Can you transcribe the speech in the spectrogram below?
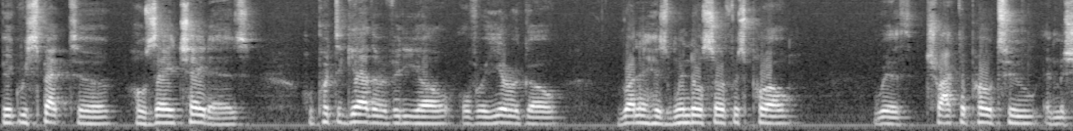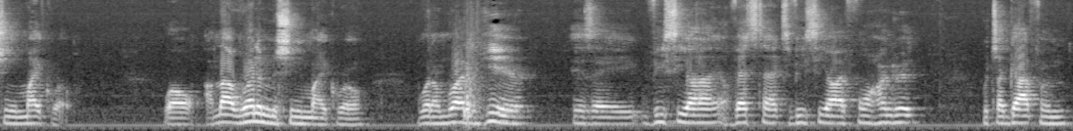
Big respect to Jose Chaydez who put together a video over a year ago running his Windows Surface Pro with Traktor Pro 2 and Machine Micro. Well, I'm not running Machine Micro. What I'm running here is a VCI, a Vestax VCI 400, which I got from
